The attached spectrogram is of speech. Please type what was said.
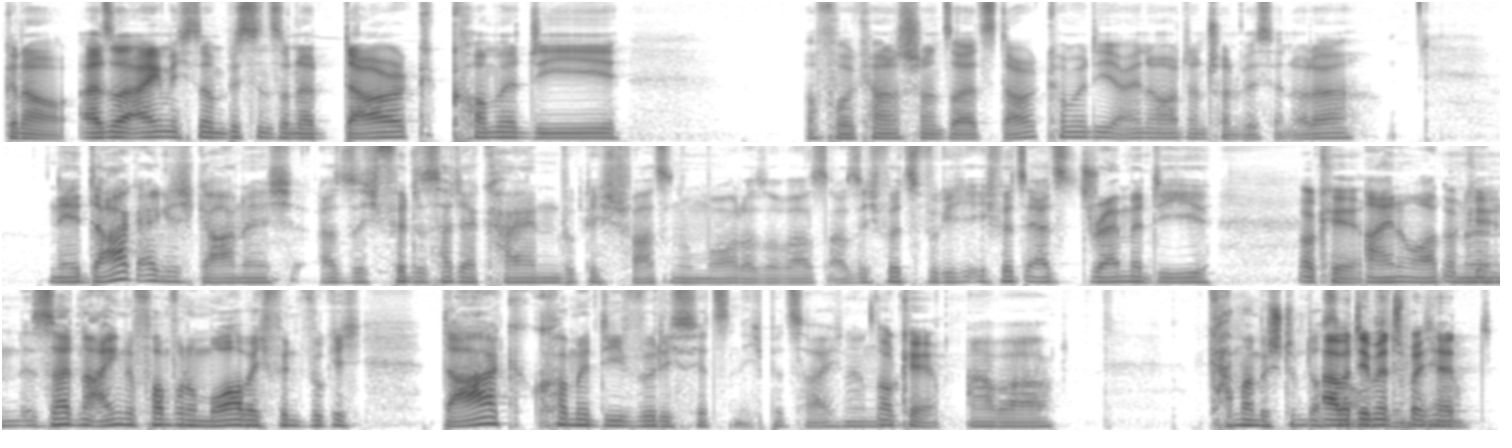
Genau. Also eigentlich so ein bisschen so eine Dark Comedy. Obwohl kann man das schon so als Dark Comedy einordnen, schon ein bisschen, oder? Nee, Dark eigentlich gar nicht. Also ich finde, es hat ja keinen wirklich schwarzen Humor oder sowas. Also ich würde es wirklich, ich würde es eher als Dramedy Okay. einordnen. Es ist halt eine eigene Form von Humor, aber ich finde wirklich Dark Comedy würde ich es jetzt nicht bezeichnen. Okay. Aber kann man bestimmt auch so Aber auslegen, dementsprechend ja. halt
